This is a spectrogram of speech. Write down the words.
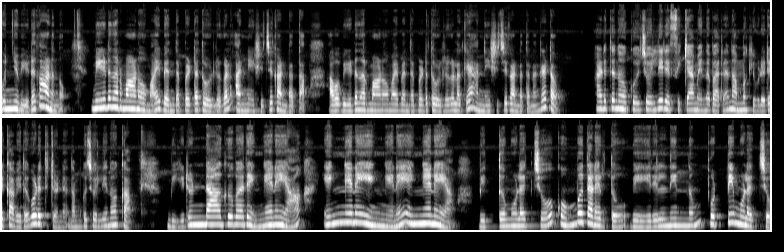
കുഞ്ഞു വീട് കാണുന്നു. വീട് നിർമ്മാണവുമായി ബന്ധപ്പെട്ട തൊഴിലുകൾ അന്വേഷിച്ച് കണ്ടെത്താം. അപ്പോൾ വീട് നിർമ്മാണവുമായി ബന്ധപ്പെട്ട തൊഴിലുകളൊക്കെ അന്വേഷിച്ച് കണ്ടെത്തണം കേട്ടോ. അടുത്ത് നോക്കൂ ചൊല്ലി രസിക്കാം എന്ന് പറഞ്ഞ് നമുക്കിവിടെ ഒരു കവിത കൊടുത്തിട്ടുണ്ട്. നമുക്ക് ചൊല്ലി നോക്കാം. വീടുണ്ടാകുവതെങ്ങനെയാ? എങ്ങനെ എങ്ങനെ എങ്ങനെയാ? വിത്ത് മുളച്ചോ കൊമ്പ് തളിർത്തോ വേരിൽ നിന്നും പൊട്ടിമുളച്ചോ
